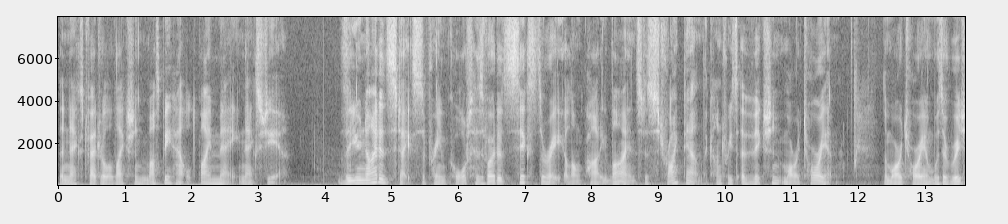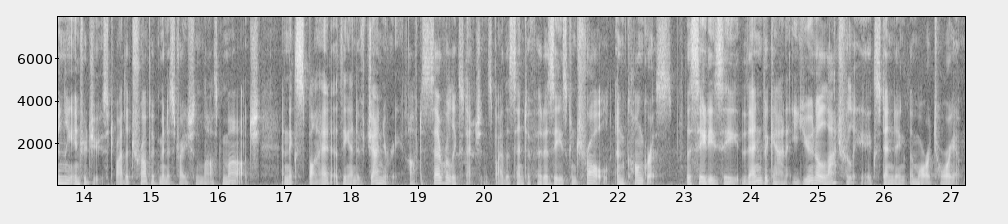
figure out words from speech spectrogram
The next federal election must be held by May next year. The United States Supreme Court has voted 6 3 along party lines to strike down the country's eviction moratorium. The moratorium was originally introduced by the Trump administration last March and expired at the end of January after several extensions by the Center for Disease Control and Congress. The CDC then began unilaterally extending the moratorium.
